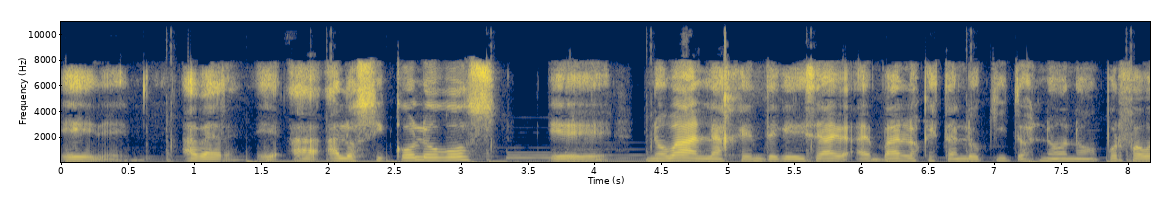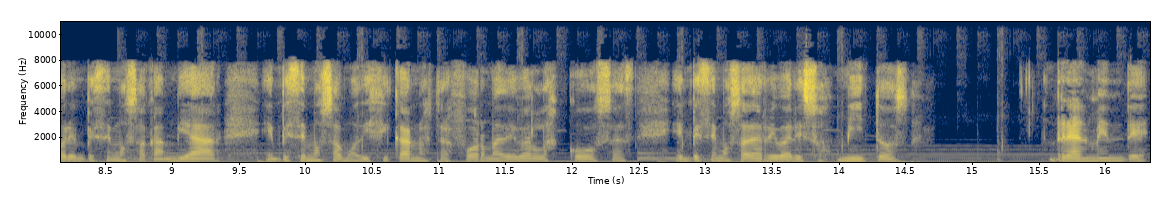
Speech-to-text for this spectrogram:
Eh, a ver, eh, a, los psicólogos no van la gente que dice, van los que están loquitos. No, no, por favor, empecemos a cambiar, empecemos a modificar nuestra forma de ver las cosas, empecemos a derribar esos mitos. Realmente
